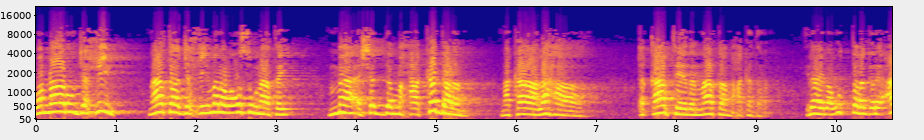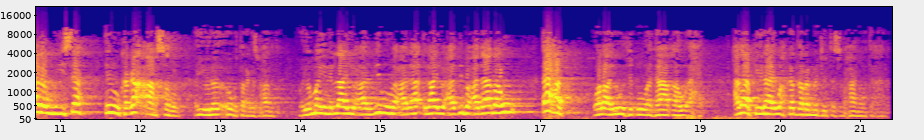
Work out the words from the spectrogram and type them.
Wa naaru jaxiim naartaa jaxiimana waa u sugnaatay. Maa ashadda maxaa ka daran? Nakaalahaa ciqaabteeda naartaa maxaa ka daran ilahay baa ugu talagalay cadowgiisa inuu kaga aarsado ayuu ugu talagalay subxana wataala wayowmaidin laa yucadibu cadaabahu axad walaa yuuhiqu wathaaqahu axad cadaabka ilahay wax ka daran ma jirto subxaana wa tacaala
